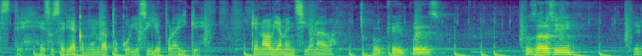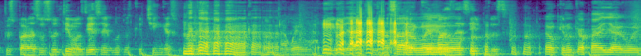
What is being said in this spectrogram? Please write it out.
este, eso sería como un dato curiosillo por ahí que, que no había mencionado. Ok, pues, pues ahora sí, y pues para sus últimos 10 segundos que chinga su madre. A huevo. Digo, ya, si no sabe qué más decir, pues. que nunca falla, güey.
